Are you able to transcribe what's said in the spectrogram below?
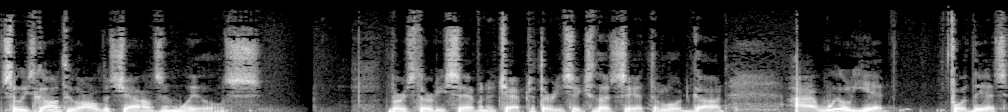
So he's gone through all the shalls and wills. Verse 37 of chapter 36 Thus saith the Lord God, I will yet for this,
